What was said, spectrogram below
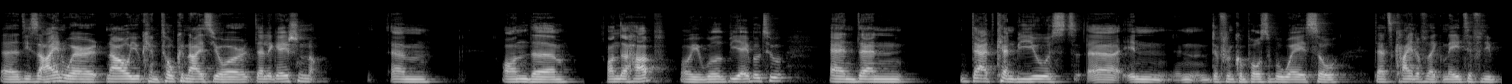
uh, design where now you can tokenize your delegation um, on the on the hub, or you will be able to, and then that can be used uh, in, in different composable ways. So that's kind of like natively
